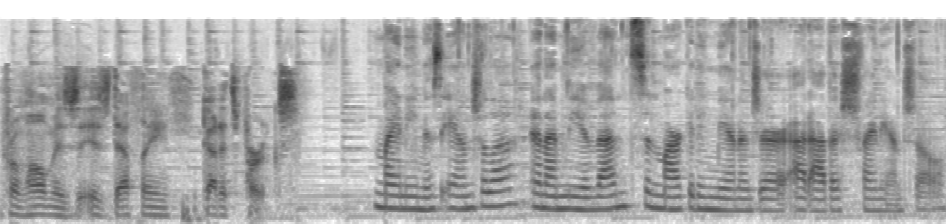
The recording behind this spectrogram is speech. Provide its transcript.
from home is, is definitely got its perks. My name is Angela, and I'm the Events and Marketing Manager at Abich Financial.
